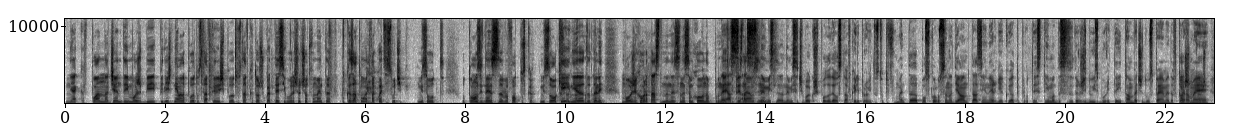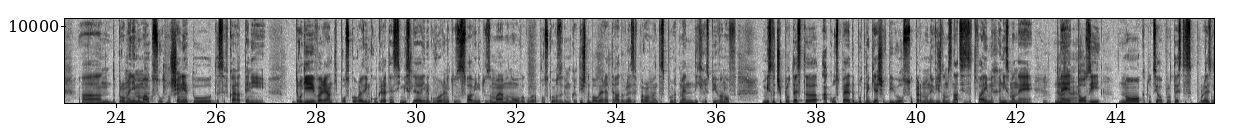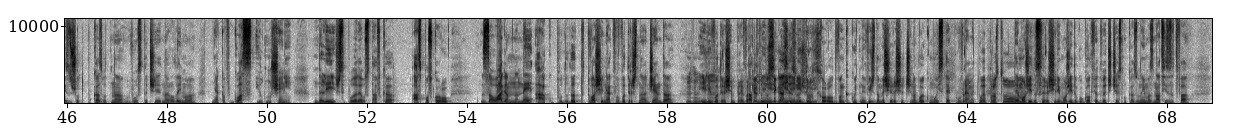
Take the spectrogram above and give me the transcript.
някакъв план на адженда и може би или ще няма да подадат оставка, или ще подадат оставка точно когато те си го решат, защото в момента показателно е това, което се случи. Мисъл от, от онзи ден са в отпуска. Мисъл, окей, ние да, дали, може хората, аз не, не, не съм ходил на протести, не, аз, признавам аз се. не, мисля, не мисля, че Бойко ще подаде оставка или правителството в момента. По-скоро се надявам тази енергия, която протеста има, да се задържи до изборите и там вече да успеем да вкараме, а, да променим малко съотношението, да се вкарат ни други варианти, по-скоро един конкретен си мисля и не говоря нито за Слави, нито за Майя Манолова, говоря по-скоро за демократична България, трябва да влезе в парламента, според мен и Христо Иванов. Мисля, че протеста, ако успее да бутне Гешев, би било супер, но не виждам знаци за това и механизма не е, не е да. този, но като цяло протестите са полезни, защото показват на властта, че народа има някакъв глас и отношение. Дали ще се подаде оставка, аз по-скоро залагам на не, а ако подадат, това ще е някаква вътрешна адженда Мгм, или вътрешен преврат, Както или, е или едни други хора отвън, които не виждаме, ще решат, че на Бойко му е изтек по времето. Е, просто... Те може и да са решили, може и да го готвят вече, честно казано. Има знаци за това,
